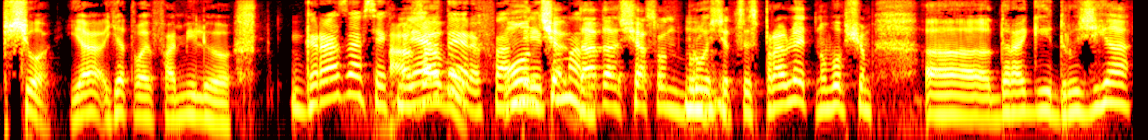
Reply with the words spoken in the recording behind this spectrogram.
все, я, я твою фамилию Гроза всех а миллиардеров, Андрей он, Да, да, сейчас он бросится исправлять. Ну, в общем, э, дорогие друзья,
